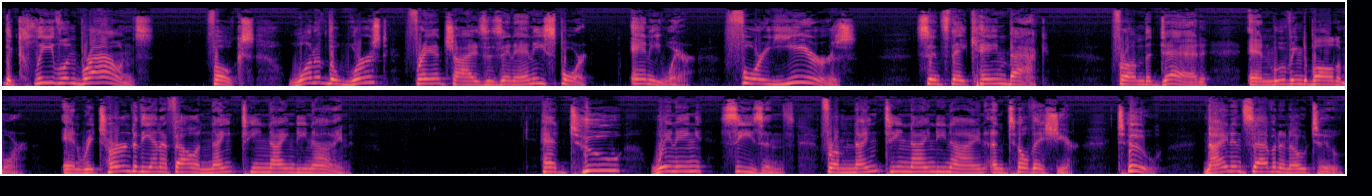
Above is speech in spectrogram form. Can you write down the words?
The Cleveland Browns, folks, one of the worst franchises in any sport, anywhere, for years since they came back from the dead and moving to Baltimore and returned to the NFL in 1999. Had two winning seasons from 1999 until this year. Two. 9 and 7 and 02,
